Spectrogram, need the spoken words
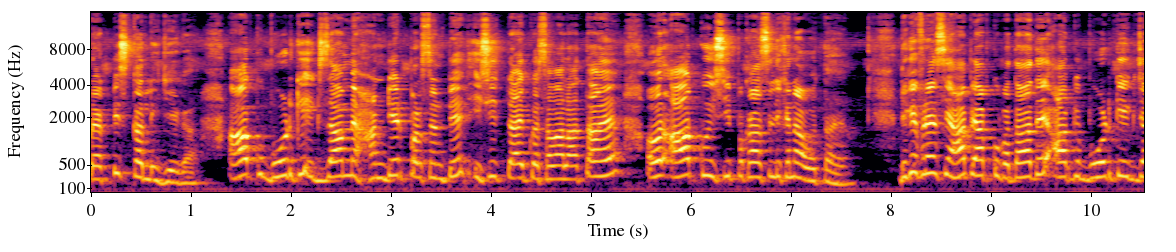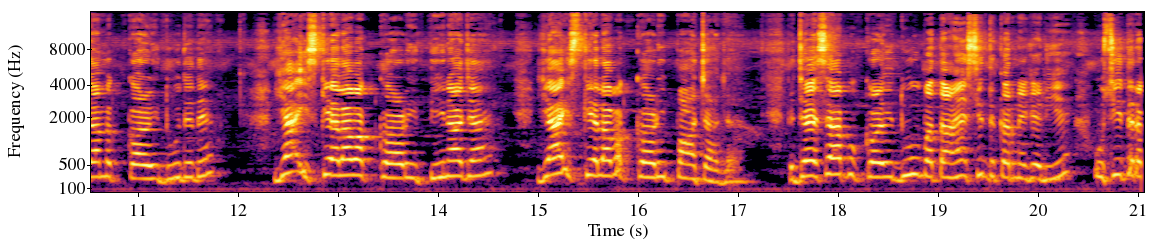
प्रैक्टिस कर लीजिएगा। आपको बोर्ड के एग्ज़ाम में हंड्रेड परसेंटेज इसी टाइप का सवाल आता है और आपको इसी प्रकार से लिखना होता है। देखिए फ्रेंड्स यहाँ पे आपको बता दें, आपके बोर्ड के एग्ज़ाम में कड़ी दो दे दें या इसके अलावा कड़ी तीन आ जाए। या इसके अलावा कड़ी पाँच आ जाए। तो जैसे आपको कड़ी दो बताएँ सिद्ध करने के लिए, उसी तरह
